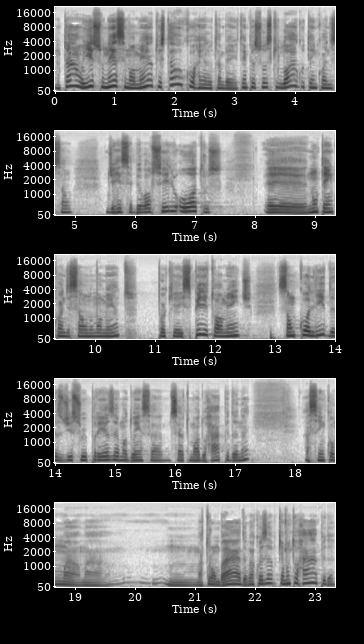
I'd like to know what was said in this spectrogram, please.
Então, isso nesse momento está ocorrendo também. Tem pessoas que logo têm condição de receber o auxílio, outros é, não têm condição no momento, porque espiritualmente são colhidas de surpresa, é uma doença, de certo modo, rápida, né? Assim como uma, uma, uma trombada, uma coisa que é muito rápida,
